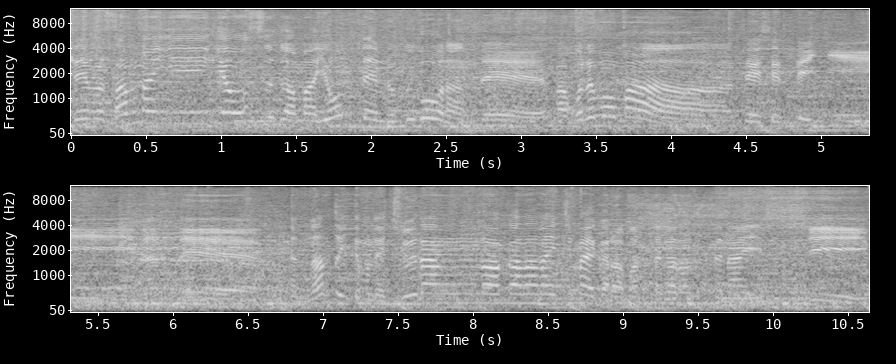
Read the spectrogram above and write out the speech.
で、まあ、3万円ギャオスがまあ4.65なんで、まあ、これもまあ、低設定域なんで、なんといってもね、中段の赤7 1枚から全く当たってないし、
